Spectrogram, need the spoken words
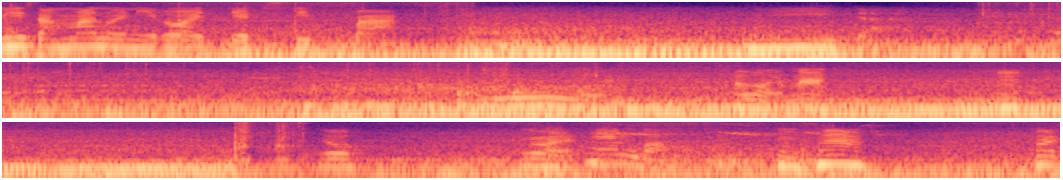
รีสั่งมาหน่วยนี้ร้อยเจ็ดสิบบาท นี่จ้ะโอ้อร่อยมากอืมโอ้อร่อยแห้งบ่อืมแห้งเฮ้ย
